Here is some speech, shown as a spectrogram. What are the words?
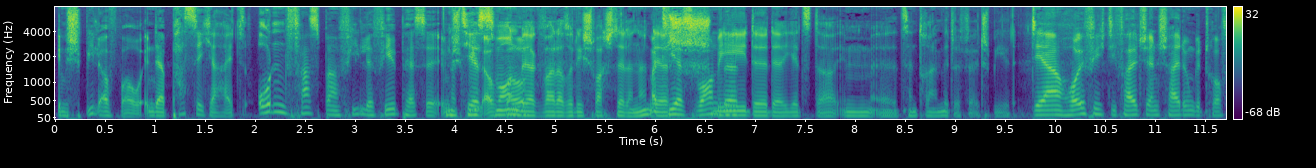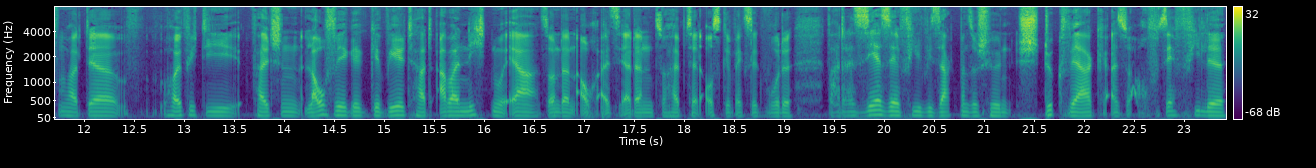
im Spielaufbau, in der Passsicherheit. Unfassbar viele Fehlpässe im Matthias Spielaufbau. Matthias Swanberg war da so die Schwachstelle, ne? Matthias der Schwede, der jetzt da im äh, zentralen Mittelfeld spielt. Der häufig die falsche Entscheidung getroffen hat, der häufig die falschen Laufwege gewählt hat, aber nicht nur er, sondern auch als er dann zur Halbzeit ausgewechselt wurde, war da sehr, sehr viel, wie sagt man so schön, Stückwerk, also auch sehr viele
